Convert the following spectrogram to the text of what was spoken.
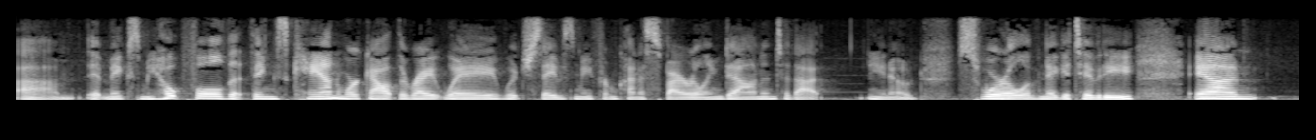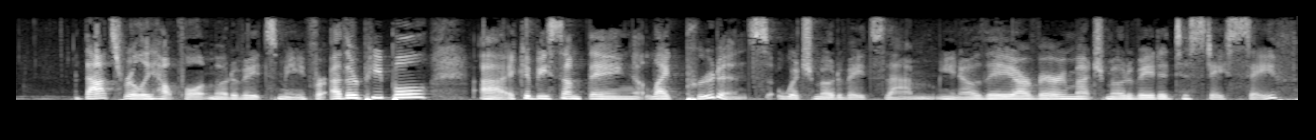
Um, it makes me hopeful that things can work out the right way which saves me from kind of spiraling down into that you know swirl of negativity. And that's really helpful. It motivates me. For other people, uh, it could be something like prudence, which motivates them. You know, they are very much motivated to stay safe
